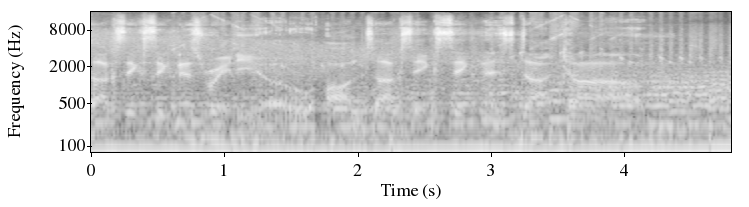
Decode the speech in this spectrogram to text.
Toxic Sickness Radio on toxicsickness.com.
